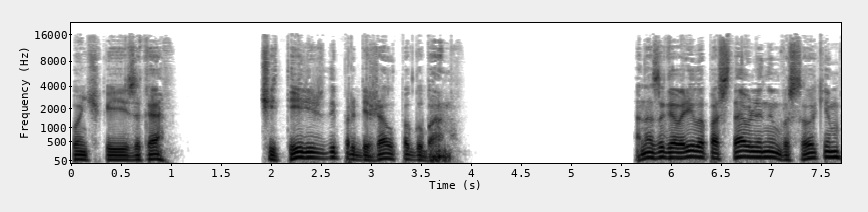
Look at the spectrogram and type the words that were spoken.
Кончик языка четырежды пробежал по губам. Она заговорила поставленным, высоким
